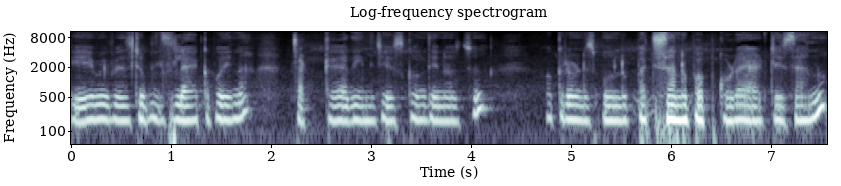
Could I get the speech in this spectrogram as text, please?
ఏమి వెజిటబుల్స్ లేకపోయినా చక్కగా దీన్ని చేసుకొని తినవచ్చు ఒక రెండు స్పూన్లు పచ్చిసెనగపప్పు కూడా యాడ్ చేశాను.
